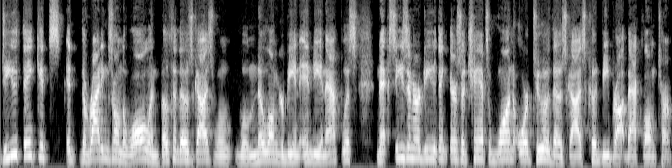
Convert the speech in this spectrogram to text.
Do you think it's it, the writing's on the wall and both of those guys will will no longer be in Indianapolis next season, or do you think there's a chance one or two of those guys could be brought back long term?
